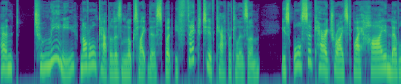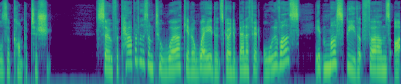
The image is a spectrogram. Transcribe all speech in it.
And to me, not all capitalism looks like this, but effective capitalism is also characterized by high levels of competition. So, for capitalism to work in a way that's going to benefit all of us, it must be that firms are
